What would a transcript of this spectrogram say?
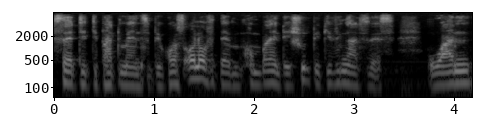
set departments, because all of them combined they should be giving us this one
